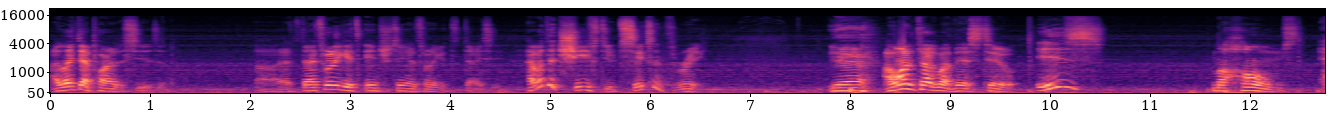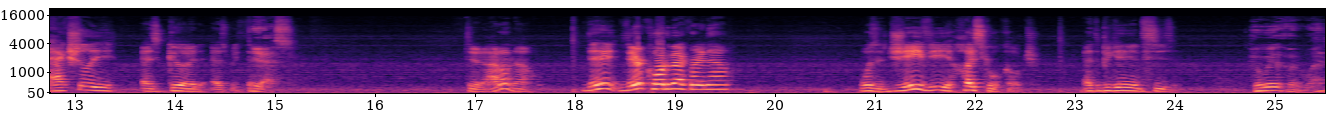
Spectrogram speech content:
I like that part of the season. Uh, that's that's when it gets interesting. That's when it gets dicey. How about the Chiefs, dude? Six and three. Yeah. I want to talk about this too. Is Mahomes actually as good as we think? Yes. Dude, I don't know. They their quarterback right now was a JV high school coach at the beginning of the season. Who is wait, what?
